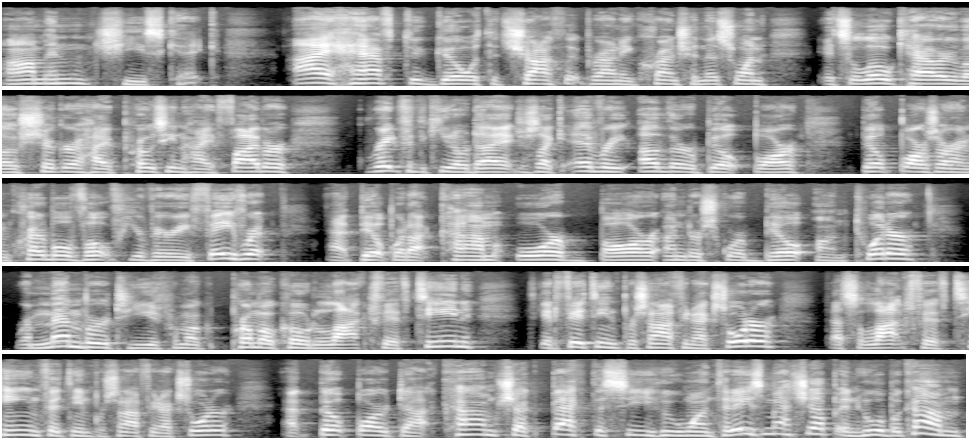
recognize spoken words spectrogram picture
almond cheesecake. I have to go with the chocolate brownie crunch in this one. It's low calorie, low sugar, high protein, high fiber. Great for the keto diet, just like every other Built Bar. Built Bars are incredible. Vote for your very favorite at BuiltBar.com or bar underscore built on Twitter. Remember to use promo, promo code LOCKED15 to get 15% off your next order. That's LOCKED15, 15% off your next order at BuiltBar.com. Check back to see who won today's matchup and who will become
